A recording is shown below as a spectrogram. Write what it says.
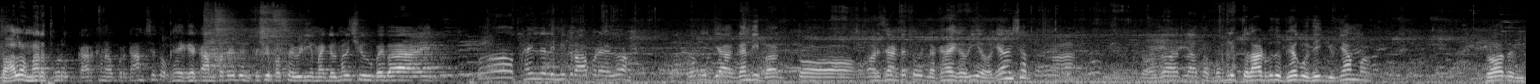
તો હાલો, મારે થોડુંક કારખાના ઉપર કામ છે, તો ઘરે ઘરે કામ પતાવી દઉં પછી પાછા વીડિયો આગળ મળશું. બાય બાય ફાઇનલી મિત્રો આપણે જો પહોંચી ગયા ગાંધીબાગ તો અર્જન્ટ હતું એટલે ઘાય ગવી હવે ક્યાં વિશાલ તો જો એટલે તો પબ્લિક તો લાડ બધું ભેગું થઈ ગયું કેમ જો તમે.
